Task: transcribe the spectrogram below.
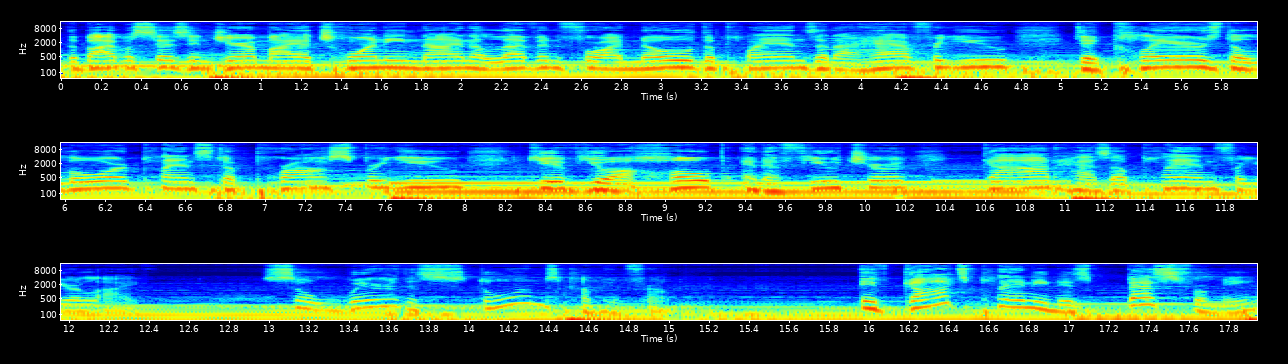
The Bible says in Jeremiah 29 11, For I know the plans that I have for you, declares the Lord, plans to prosper you, give you a hope and a future. God has a plan for your life. So, where are the storms coming from? If God's planning is best for me,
